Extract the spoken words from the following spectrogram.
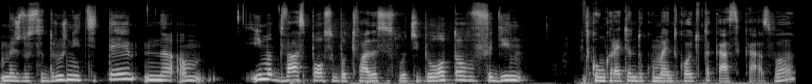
между съдружниците, на, има два способа това да се случи. Било то в един конкретен документ, който така се казва,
